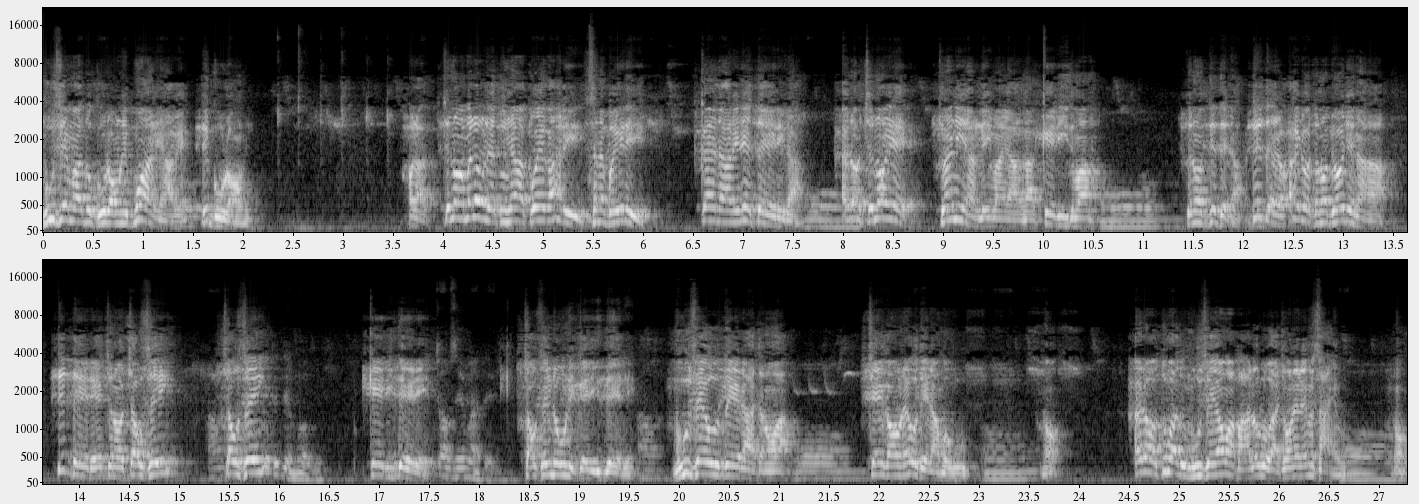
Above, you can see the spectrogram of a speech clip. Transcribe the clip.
မူဆယ်မှာတော့ကိုတောင်တွေပွားနေရပဲတစ်ကိုတောင်တွေဟုတ်လားကျွန်တော်မလုပ်လေသူများတွဲကားတွေစနပိန်းတွေ ကန်တာတွေနဲ့တဲ့နေတာအဲ့တော့ကျွန်တော်ရဲ့ကျွမ်းနေရလိမ္မာယာကကယ်ဒီသမားဟောကျွန်တော်တစ်တယ်တာတစ်တယ်တော့အဲ့တော့ကျွန်တော်ပြောချင်တာကတစ်တယ်တယ်ကျွန်တော်ကြောက်စိမ့်ကြောက်စိမ့်တက်တယ်မဟုတ်ဘူးကယ်ဒီတဲ့တယ်ကြောက်စင်းမှတယ်ကြောက်စိမ့်တုံးတွေကယ်ဒီတဲ့တယ်မူဆယ်ကိုတဲ့တာကျွန်တော်ကဟောခြေကောင်လေးကိုတဲ့တာမဟုတ်ဘူးဟောနော်အဲ့တော့သူ့ဘာသူမူဆယ်ရောက်မှဘာလုပ်လို့อ่ะကျွန်တော်လည်းမဆိုင်ဘူးနော်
